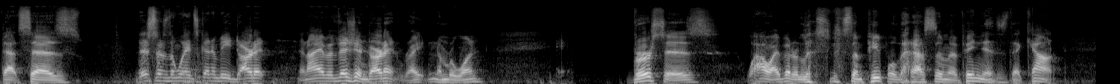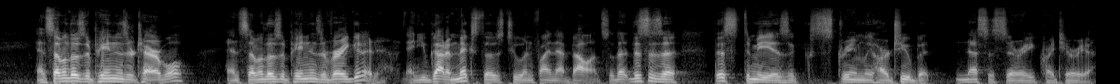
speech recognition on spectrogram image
that says, this is the way it's going to be, darn it. And I have a vision, darn it, right? Number one. Versus, wow, I better listen to some people that have some opinions that count. And some of those opinions are terrible, and some of those opinions are very good. And you've got to mix those two and find that balance. So that this is a, this to me is extremely hard too, but necessary criteria.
